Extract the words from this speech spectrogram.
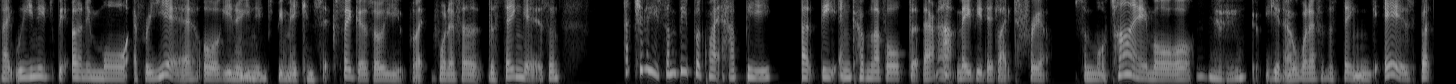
like, well, you need to be earning more every year, or, you know, you need to be mm-hmm. making six figures, or you like whatever the thing is. And actually, some people are quite happy at the income level that they're at. Maybe they'd like to free up some more time or, mm-hmm. you know, whatever the thing is. But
